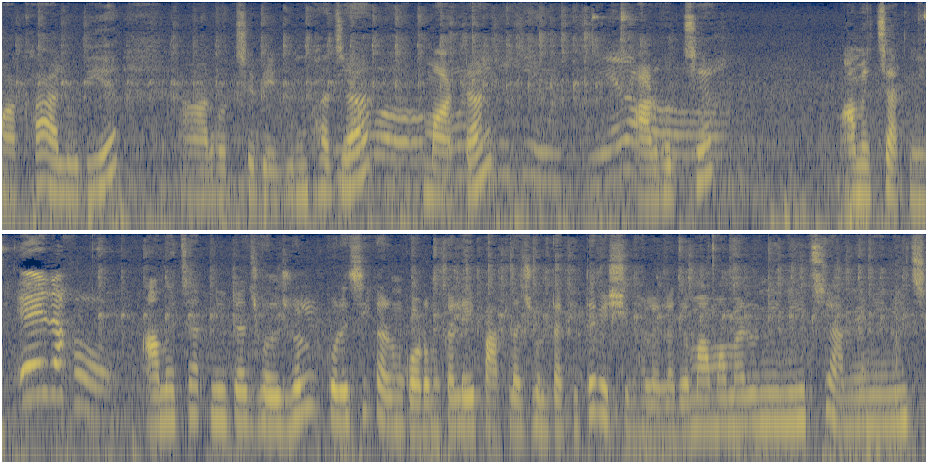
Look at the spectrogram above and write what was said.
মাখা আলু দিয়ে আর হচ্ছে বেগুন ভাজা মাটন আর হচ্ছে আমের চাটনি। আমের চাটনিটা ঝোলঝোল করেছি কারণ গরমকালে এই পাতলা ঝোলটা খেতে বেশি ভালো লাগে। মামা মারও নিয়ে নিয়েছি আমিও নিয়ে নিয়েছি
